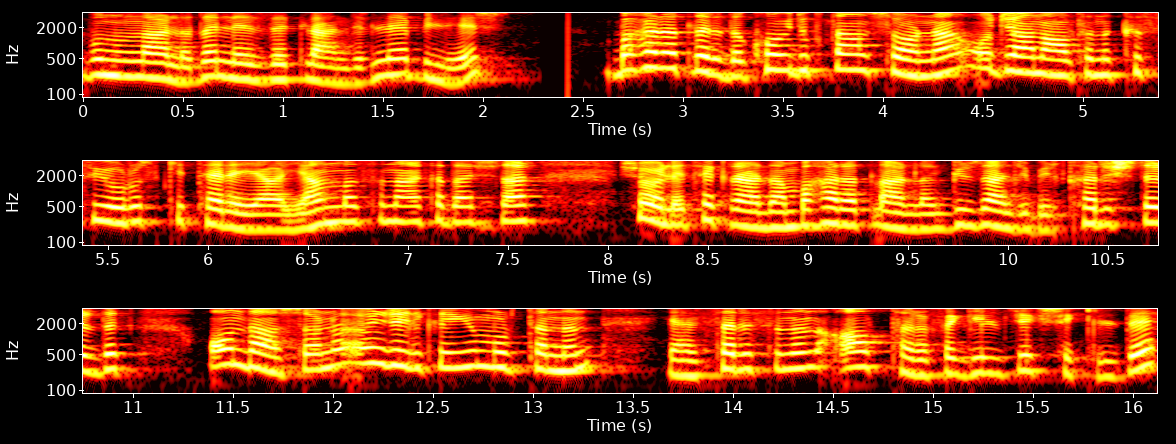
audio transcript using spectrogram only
Bunlarla da lezzetlendirilebilir. Baharatları da koyduktan sonra ocağın altını kısıyoruz ki tereyağı yanmasın arkadaşlar. Şöyle tekrardan baharatlarla güzelce bir karıştırdık. Ondan sonra öncelikle yumurtanın yani sarısının alt tarafa gelecek şekilde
